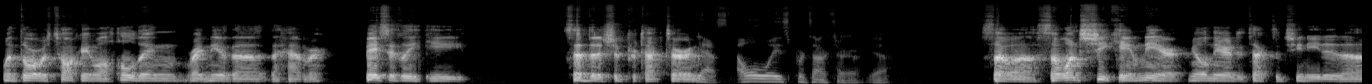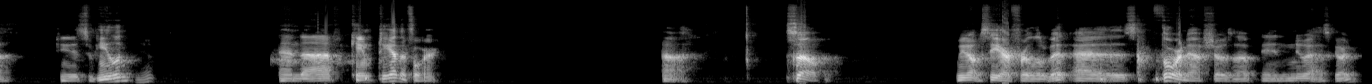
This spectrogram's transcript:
when Thor was talking while holding right near the the hammer, basically he said that it should protect her, and Yes, always protect her. Yeah. So uh, so once she came near, Mjolnir detected she needed uh, she needed some healing. Yep. And uh, came together for her. Uh, so we don't see her for a little bit as Thor now shows up in New Asgard,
